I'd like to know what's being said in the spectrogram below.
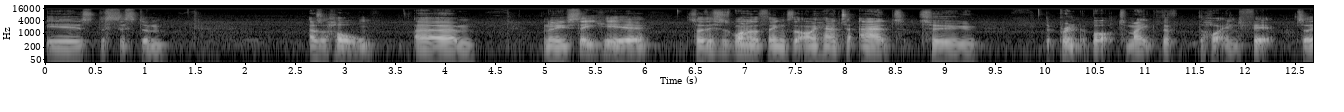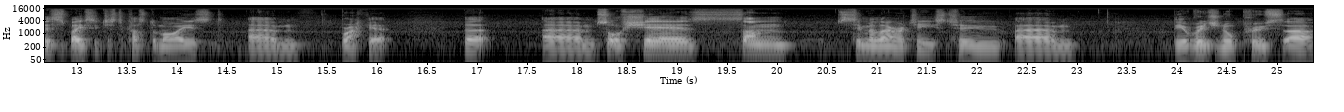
is the system as a whole. Um, now you see here so this is one of the things that I had to add to the Printrbot to make the, the hot end fit. So this is basically just a customized um, bracket that um, sort of shares some similarities to um, the original Prusa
